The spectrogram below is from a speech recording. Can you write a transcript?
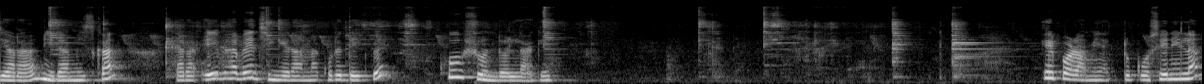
যারা নিরামিষ খান তারা এইভাবে ঝিঙে রান্না করে দেখবে, খুব সুন্দর লাগে। এরপর আমি একটু কষে নিলাম।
